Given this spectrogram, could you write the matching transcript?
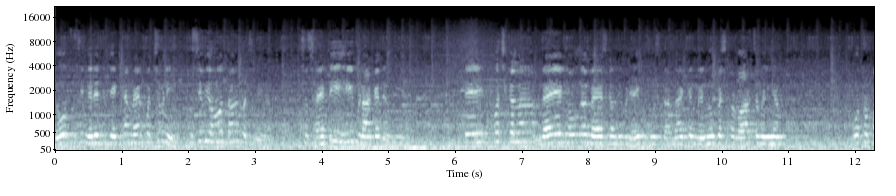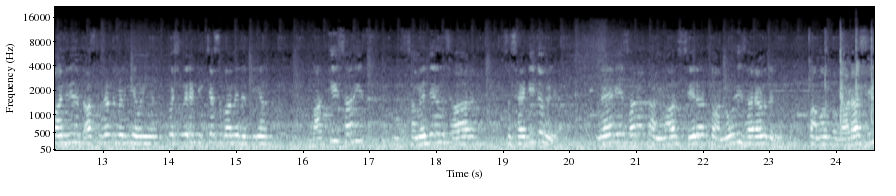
ਜੋ ਤੁਸੀਂ ਮੇਰੇ 'ਚ ਦੇਖਿਆ, ਮੈਂ ਕੁਝ ਵੀ ਨਹੀਂ। ਤੁਸੀਂ ਵੀ ਹੋ ਤਾਂ ਵੀ ਕੁਝ ਨਹੀਂ। ਹੈ ਸੋਸਾਇਟੀ ਹੀ ਬਣਾ ਕੇ ਦਿੰਦੀ ਹੈ। ਤੇ ਕੁਝ ਗੱਲਾਂ ਮੈਂ ਇਹ ਕਹੂੰਗਾ, ਮੈਂ ਇਸ ਗੱਲ ਦੀ ਵਡਿਆਈ ਮਹਿਸੂਸ ਕਰਦਾ ਕਿ ਮੈਨੂੰ ਕੁਝ ਪਰਿਵਾਰ ਤੋਂ ਮਿਲੀਆਂ। ਉਥੋਂ 5 ਨਹੀਂ 10% ਮਿਲ ਗਈਆਂ ਹੋਣੀਆਂ। ਕੁਝ ਮੇਰੇ ਟੀਚਰ ਸਭਾ ਨੇ ਦਿੱਤੀਆਂ। ਬਾਕੀ ਸਾਰੀ ਸਮੇਂ ਦੇ ਅਨੁਸਾਰ ਸੁਸਾਇਟੀ ਤੋਂ ਮਿਲਿਆ। ਮੈਂ ਇਹ ਸਾਰਾ ਧੰਨਵਾਦ ਸਿਰ ਤੁਹਾਨੂੰ ਹੀ ਸਾਰਿਆਂ ਨੂੰ ਦਿੰਦਾ। ਭਾਵੇਂ ਫਗਵਾੜਾ ਸੀ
